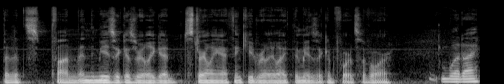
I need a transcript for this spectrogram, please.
but it's fun, and the music is really good. Sterling, I think you'd really like the music in Forza Four. Would I?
